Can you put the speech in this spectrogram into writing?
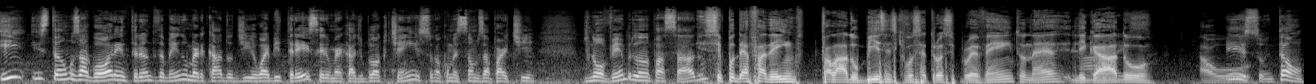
E estamos agora entrando também no mercado de Web3, seria o mercado de blockchain. Isso nós começamos a partir de novembro do ano passado. E se puder fazer, falar do business que você trouxe para o evento, né? Ligado ah, ao. Isso, então,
